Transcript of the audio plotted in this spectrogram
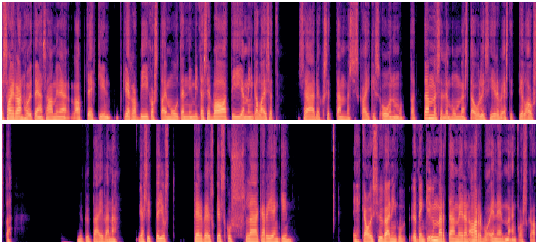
sairaanhoitajan saaminen apteekkiin kerran viikossa tai muuten, niin mitä se vaatii ja minkälaiset säädökset tämmöisissä kaikissa on, mutta tämmöiselle mun mielestä olisi hirveästi tilausta nykypäivänä. Ja sitten just terveyskeskuslääkärienkin ehkä olisi hyvä niin kuin jotenkin ymmärtää meidän arvo enemmän, koska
